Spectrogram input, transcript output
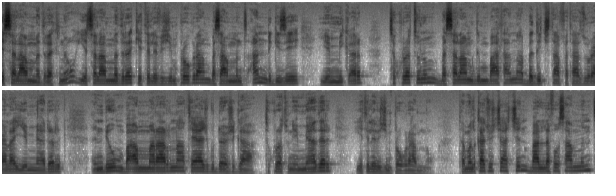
የሰላም መድረክ ነው። የሰላም መድረክ የቴሌቪዥን ፕሮግራም በሳምንት አንድ ጊዜ የሚቀርብ ትኩረቱንም በሰላም ግንባታና በግጭት አፈታት ዙሪያ ላይ የሚያደርግ እንዲሁም በአመራርና ተያያዥ ጉዳዮች ጋር ትኩረቱን የሚያደርግ የቴሌቪዥን ፕሮግራም ነው። ተመልካቾቻችን ባለፈው ሳምንት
